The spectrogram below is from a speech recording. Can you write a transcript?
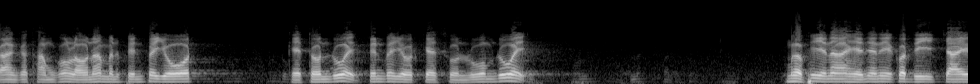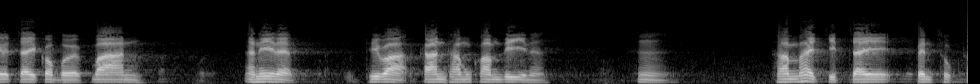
การกระทำของเรานะั้นมันเป็นประโยชน์ แก่ตนด้วย เป็นประโยชน์แก่ส่วนรวมด้วย เมื่อพิจารณาเห็นอย่างนี้ก็ดีใจใจก็เบิกบาน อันนี้แหละ ที่ว่าการทำความดีนะทำให้จิตใจเป็นสุขส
